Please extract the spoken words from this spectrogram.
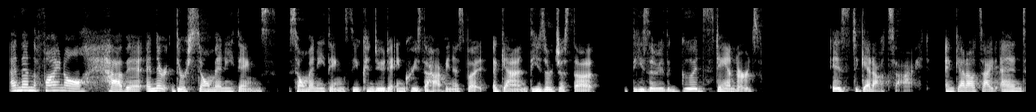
and then the final habit, and there there's so many things, so many things you can do to increase the happiness, but again, these are just the these are the good standards is to get outside and get outside and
